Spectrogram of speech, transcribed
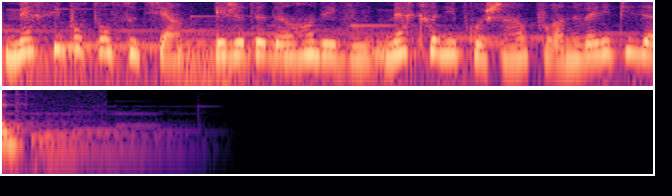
Merci pour ton soutien et je te donne rendez-vous mercredi prochain pour un nouvel épisode.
